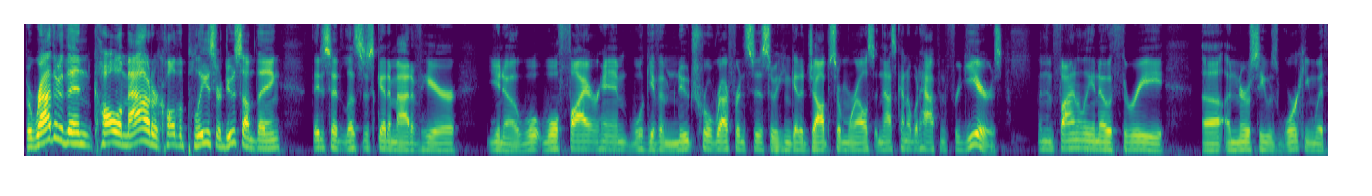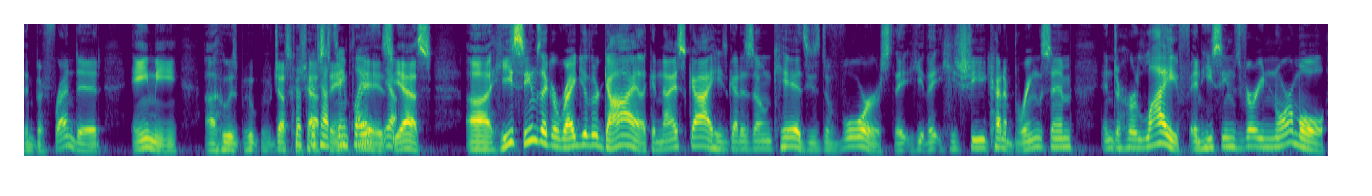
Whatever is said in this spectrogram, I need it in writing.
But rather than call him out or call the police or do something, they just said, "Let's just get him out of here." You know, we'll, we'll fire him. We'll give him neutral references so he can get a job somewhere else. And that's kind of what happened for years. And then finally in 03, uh, a nurse he was working with and befriended, Amy, uh, who's, who, who Jessica, Jessica Chastain, Chastain plays, plays. yeah. Yes. Uh, he seems like a regular guy, like a nice guy. He's got his own kids. He's divorced. They, he, they, he, she kind of brings him into her life, and he seems very normal.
